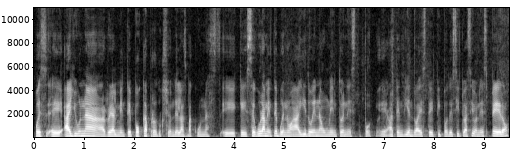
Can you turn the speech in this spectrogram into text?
pues eh, hay una realmente poca producción de las vacunas, eh, que seguramente, bueno, ha ido en aumento en este, atendiendo a este tipo de situaciones, pero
